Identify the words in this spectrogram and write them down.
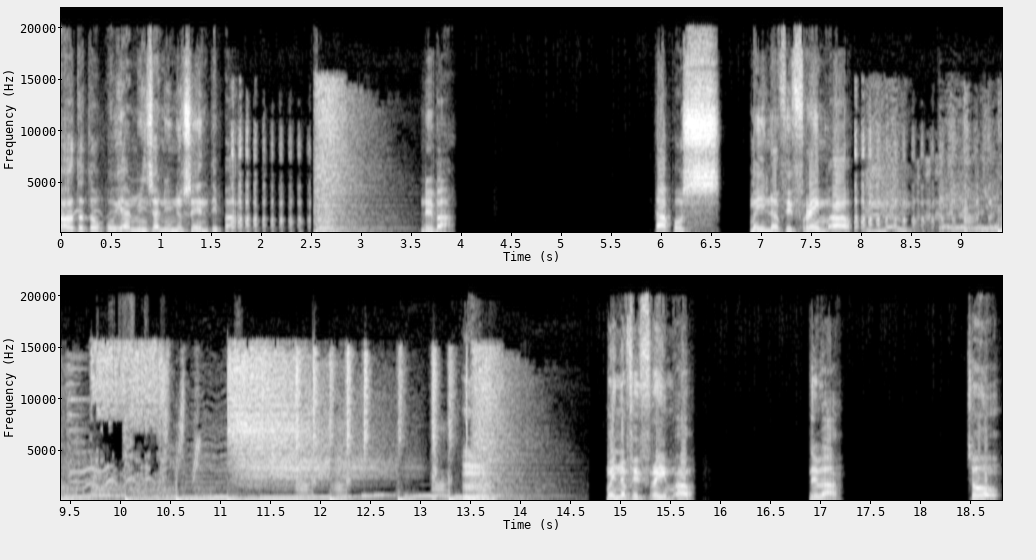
Oo, totoo po yan. Minsan, inosente pa. ba? Tapos, may na-frame up. Mm. May na-frame up. 'Di ba? So,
